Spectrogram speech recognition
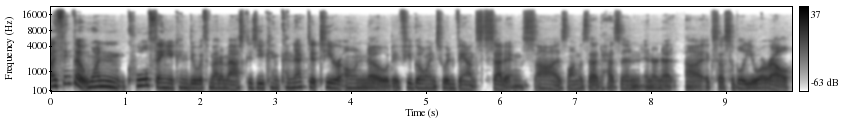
I think that one cool thing you can do with MetaMask is you can connect it to your own node if you go into advanced settings, uh, as long as that has an internet uh, accessible URL.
